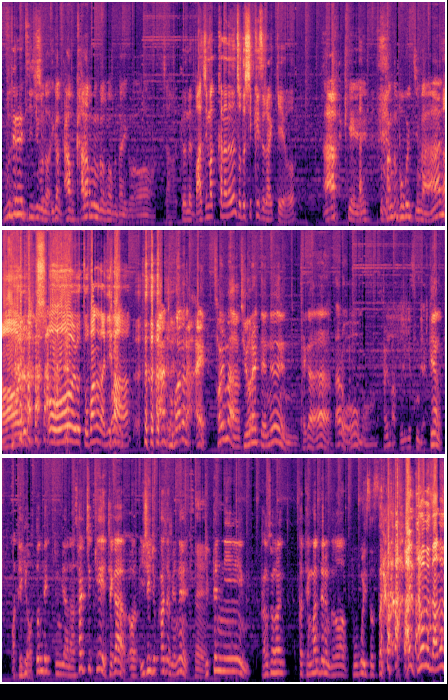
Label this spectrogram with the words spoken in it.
무대를 뒤집어 놔. 이거 아 뭐 갈아엎는 건가 보다 이거. 자 그러면 마지막 하나는 저도 시크릿으로 할게요 아 오케이. 방금 보고 있지만. 아 이거 어 이거 도반은 아니야 아 도박은 아예 설마 듀얼할 때는 제가 따로 뭐 설마 보여주겠습니다. 그냥 어, 되게 어떤 덱 준비하나. 솔직히 제가 어, 이실족 하자면은 네. 유팬님 방송한 그 덱 만드는 거 보고 있었어요. 아니 그러면 나는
